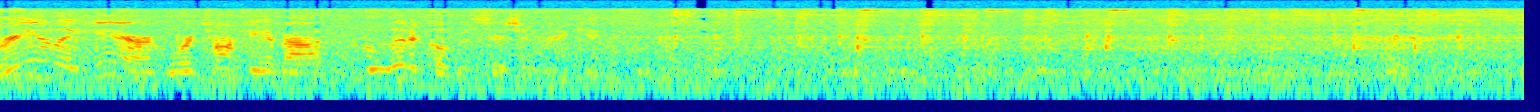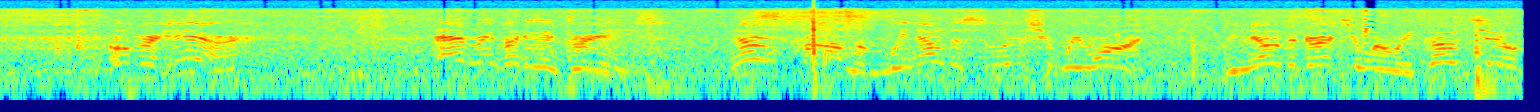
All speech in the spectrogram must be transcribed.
Really here, we're talking about political decision making. Over here, everybody agrees. No problem. We know the solution we want. We know the direction where we go to.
